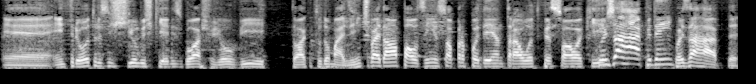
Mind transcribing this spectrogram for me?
é, entre outros estilos que eles gostam de ouvir, toque e tudo mais. A gente vai dar uma pausinha só pra poder entrar o outro pessoal aqui. Coisa rápida, hein? Coisa rápida.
